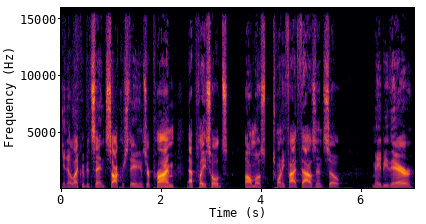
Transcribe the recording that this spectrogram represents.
you know, like we've been saying, soccer stadiums are prime. That place holds almost twenty five thousand, so maybe there.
